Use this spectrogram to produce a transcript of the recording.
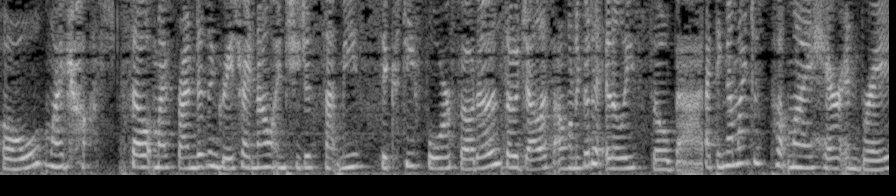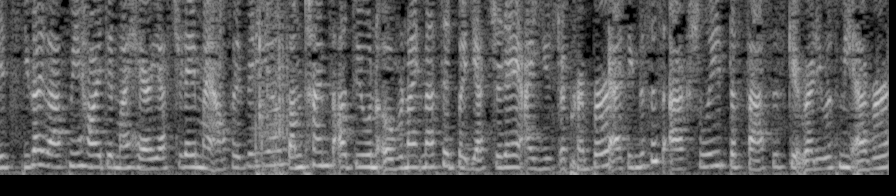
Oh my gosh. So my friend is in Greece right now and she just sent me 64 photos. So jealous. I want to go to Italy so bad. I think I might just put my hair in braids. You guys asked me how I did my hair yesterday in my outfit video. Sometimes I'll do an overnight method, but yesterday I used a crimper. I think this is actually the fastest get ready with me ever.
